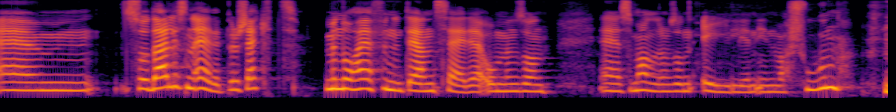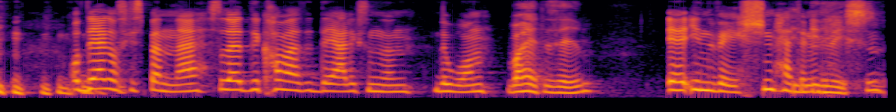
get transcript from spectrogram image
Um, så det er liksom evig prosjekt. Men nå har jeg funnet en serie om en sånn, eh, som handler om sånn alien-invasjon. og det er ganske spennende. Så det, det kan være at det er liksom den the one. Hva heter serien? Eh, Invasion heter den. Invasion.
